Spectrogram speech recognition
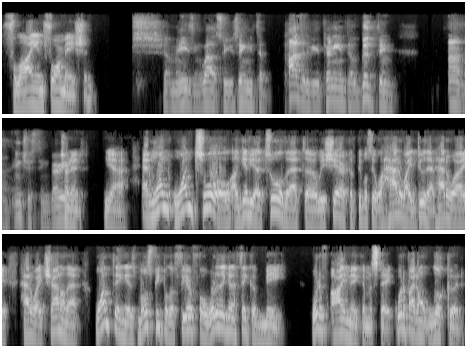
fly in formation. Amazing. Wow. So you're saying it's a positive, you're turning into a good thing. Ah, interesting. Very Turn. It, yeah. And one one tool, I'll give you a tool that uh, we share because people say, "Well, how do I do that? How do I how do I channel that?" One thing is most people are fearful, what are they going to think of me? What if I make a mistake? What if I don't look good?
